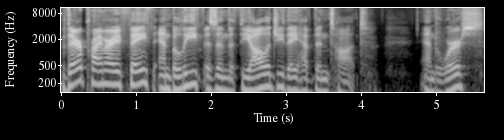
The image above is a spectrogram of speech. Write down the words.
their primary faith and belief is in the theology they have been taught and worse.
